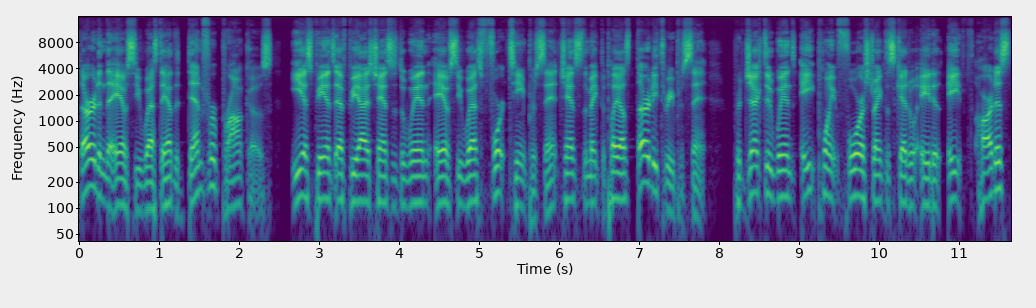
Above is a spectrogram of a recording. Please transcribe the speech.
third in the AFC West, they have the Denver Broncos. ESPN's FPI's chances to win AFC West 14%, chances to make the playoffs 33%. Projected wins 8.4, strength of schedule eighth hardest.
